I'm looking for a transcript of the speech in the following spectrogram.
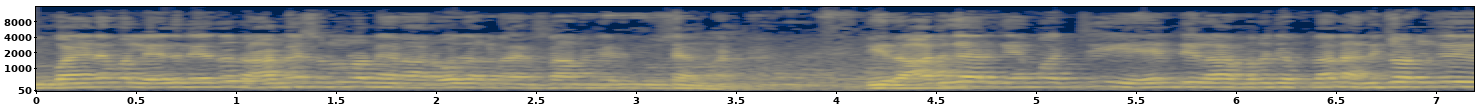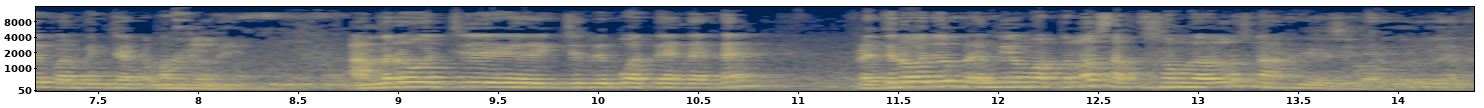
ఇంకో ఆయన ఏమో లేదు లేదు రామేశ్వరంలో నేను ఆ రోజు అక్కడ ఆయన స్నానం చేయడం చూశాను అన్నట్టు. ఈ రాజుగారికి ఏమో వచ్చి ఏంటి ఇలా అందరూ చెప్తున్నారు? అన్ని చోట్లకి పంపించట మనుషుల్ని. అందరూ వచ్చి ఇచ్చిన రిపోర్ట్ ఏంటంటే ప్రతిరోజు బ్రహ్మ మొత్తంలో సప్త సముద్రాల్లో స్నానం చేసేవారు గురువు గారు.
